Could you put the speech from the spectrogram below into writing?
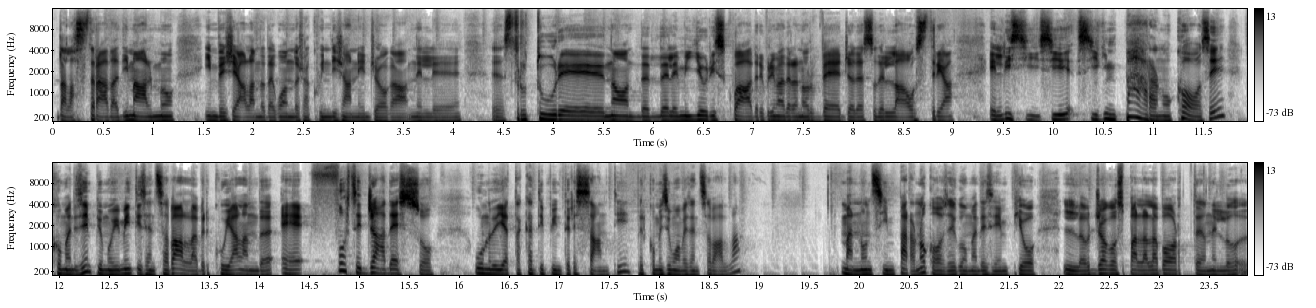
dalla strada di Malmo, invece Haaland da quando ha 15 anni gioca nelle eh, strutture no, de- delle migliori squadre, prima della Norvegia, adesso dell'Austria e lì si, si- si imparano cose come ad esempio movimenti senza palla per cui Haaland è forse già adesso uno degli attaccanti più interessanti per come si muove senza palla. Ma non si imparano cose come ad esempio il gioco spalla alla porta nello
